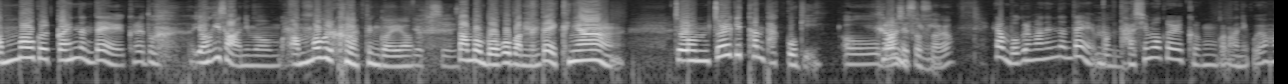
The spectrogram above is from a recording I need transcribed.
안 먹을까 했는데 그래도 여기서 아니면 안 먹을 것 같은 거예요. 역시. 그래서 한번 먹어봤는데 그냥 좀 쫄깃한 닭고기 어, 그런 맛있었어요? 그냥 먹을만 했는데 막 음. 다시 먹을 그런 건 아니고요.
